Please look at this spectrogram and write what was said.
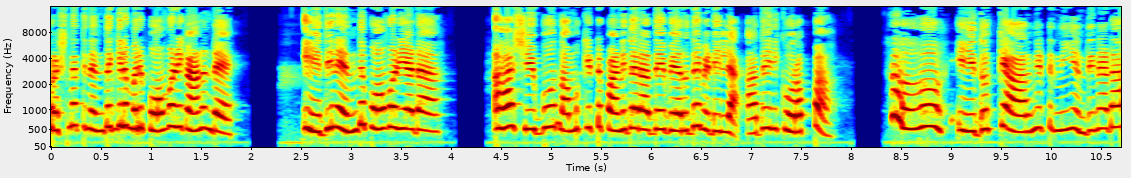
പ്രശ്നത്തിന് എന്തെങ്കിലും ഒരു പോംവഴി കാണണ്ടേ? ഇതിന് എന്ത് പോംവഴിയാടാ? ആ ഷിബു നമുക്കിട്ട് പണി വെറുതെ വിടില്ല. അതെനിക്ക് ഉറപ്പാ. ഇതൊക്കെ അറിഞ്ഞിട്ട് നീ എന്തിനാടാ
